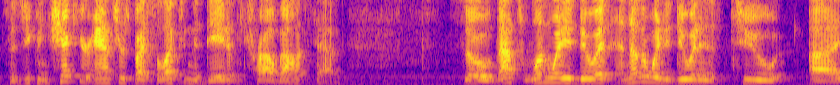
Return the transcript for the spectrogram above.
It says you can check your answers by selecting the date of the trial balance tab. So that's one way to do it. Another way to do it is to uh,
